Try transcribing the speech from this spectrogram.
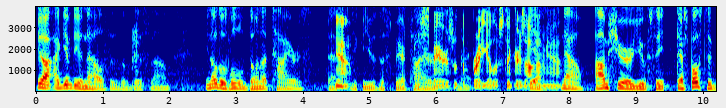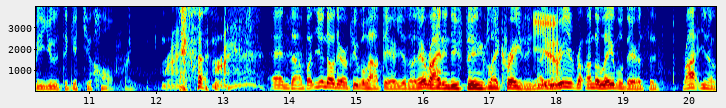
You know, I give the analysis of this. Um, you know those little donut tires that Yeah. you can use as spare the tires. spares with the bright yellow stickers on them, yeah. Now, I'm sure you've seen. They're supposed to be used to get you home, right? Right, right. And uh, but you know there are people out there, you know, they're riding these things like crazy. Now, Yeah. You read on the label there it says ride, you know,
